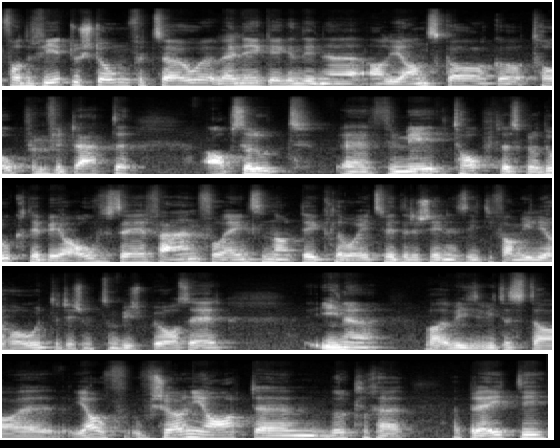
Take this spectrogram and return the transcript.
von der Viertelstunde erzählen, wenn ich gegen eine Allianz gehe, gehe die Hope mhm. vertreten. Absolut äh, für mich top, das Produkt. Ich bin auch sehr Fan von einzelnen Artikeln, die jetzt wieder erschienen sind. Die Familie Holter ist mir zum Beispiel auch sehr rein, wie, wie das da äh, ja, auf, auf schöne Art äh, wirklich eine, eine breite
